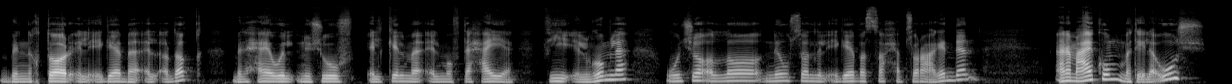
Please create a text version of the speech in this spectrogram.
بنختار الإجابة الأدق بنحاول نشوف الكلمة المفتاحية في الجملة وإن شاء الله نوصل للإجابة الصح بسرعة جدا. أنا معاكم ما تقلقوش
